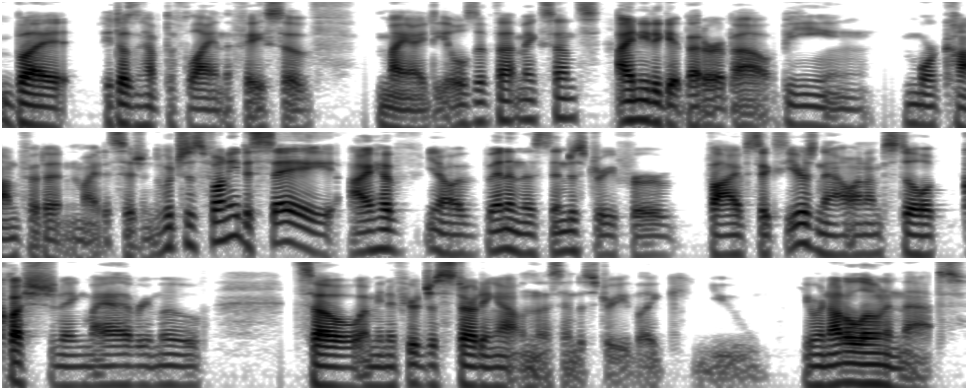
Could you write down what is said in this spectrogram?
but it doesn't have to fly in the face of my ideals, if that makes sense. I need to get better about being more confident in my decisions, which is funny to say. I have, you know, I've been in this industry for five, six years now, and I'm still questioning my every move. So, I mean, if you're just starting out in this industry, like you, you are not alone in that.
